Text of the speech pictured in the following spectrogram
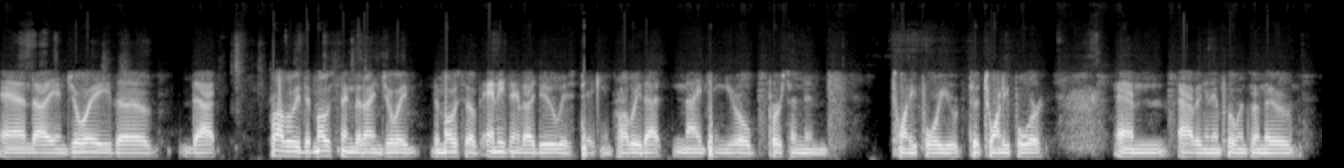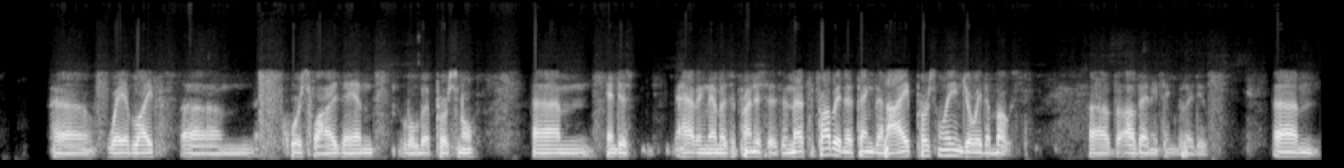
and I enjoy the that probably the most thing that I enjoy the most of anything that I do is taking probably that 19 year old person and 24 year to 24 and having an influence on their uh, way of life, um, horse wise and a little bit personal, um, and just having them as apprentices. And that's probably the thing that I personally enjoy the most of, of anything that I do. Um,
